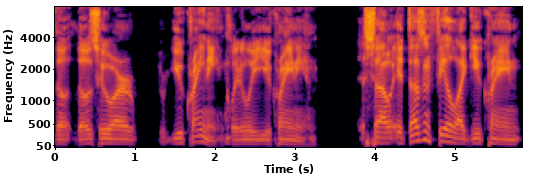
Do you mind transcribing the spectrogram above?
th- those who are Ukrainian, clearly Ukrainian. So it doesn't feel like Ukraine.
